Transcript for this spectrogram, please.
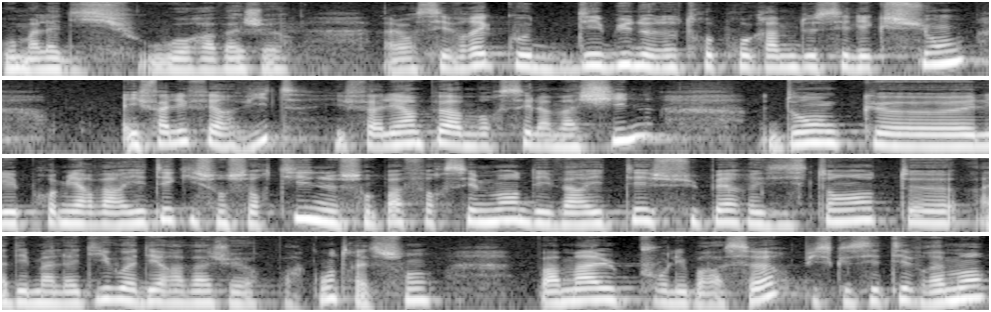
aux maladies ou aux ravageurs. Alors c'est vrai qu'au début de notre programme de sélection, il fallait faire vite, il fallait un peu amorcer la machine. Donc euh, les premières variétés qui sont sorties ne sont pas forcément des variétés super résistantes euh, à des maladies ou à des ravageurs. Par contre, elles sont pas mal pour les brasseurs, puisque c'était vraiment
